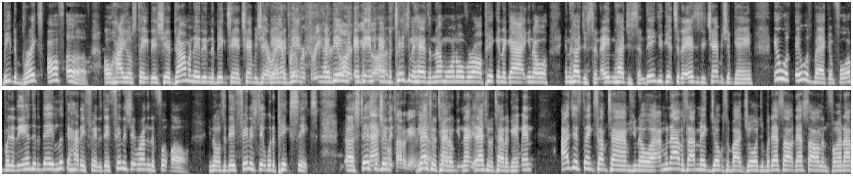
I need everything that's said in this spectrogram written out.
beat the brakes off of Ohio State this year, dominated in the Big Ten championship yeah, game, and then, and, then, and, then, and potentially has the number one overall pick in the guy, you know, in Hutchinson, Aidan Hutchinson. Then you get to the SEC championship game. It was it was back and forth, but at the end of the day, look at how they finished. They finished it running the football. You know, so they finished it with a pick six. Uh, national Bennett, title game, national yeah, title, yeah, na- national title game, and I just think sometimes, you know, I mean, obviously I make jokes about Georgia, but that's all that's all in fun. I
